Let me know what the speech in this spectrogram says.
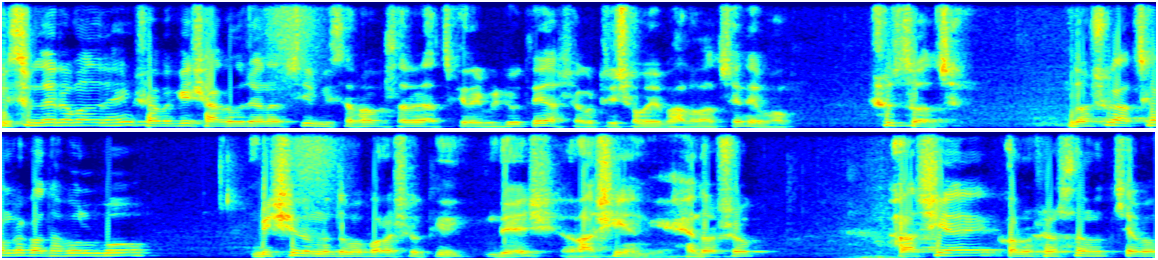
বিসমুল্লাহ রহমান রহিম। সবাইকে স্বাগত জানাচ্ছি বিসার প্রফেসরের আজকের এই ভিডিওতে। আশা করছি সবাই ভালো আছেন এবং সুস্থ আছেন। দর্শক, আজকে আমরা কথা বলব বিশ্বের অন্যতম পরাশক্তি দেশ রাশিয়া নিয়ে। হ্যাঁ দর্শক, রাশিয়ায় কর্মসংস্থান হচ্ছে এবং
